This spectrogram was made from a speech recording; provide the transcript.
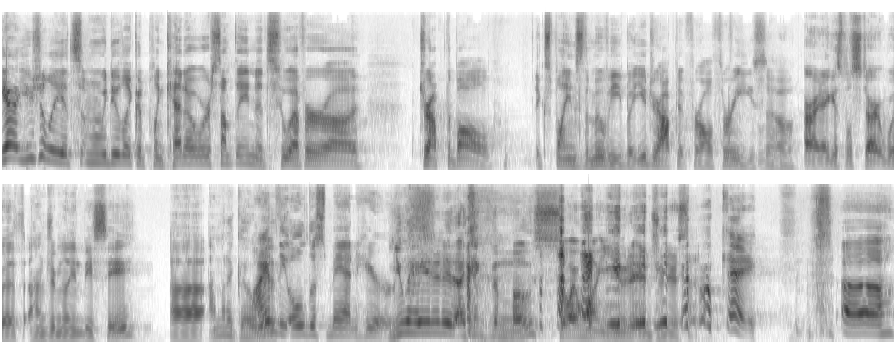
Yeah, usually it's when we do like a plinketto or something, it's whoever uh, dropped the ball explains the movie, but you dropped it for all three, so. All right, I guess we'll start with 100 million BC. Uh, I'm gonna go I am the oldest man here. you hated it, I think, the most, so I want you to introduce it. Okay. Uh,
